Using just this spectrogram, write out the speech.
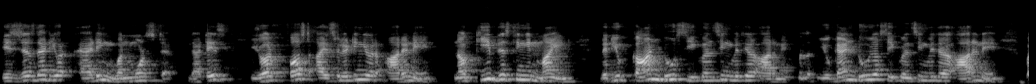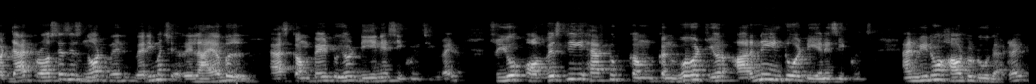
is just that you're adding one more step. That is, you are first isolating your RNA. Now keep this thing in mind that you can't do sequencing with your RNA. You can do your sequencing with your RNA, but that process is not very, much reliable as compared to your DNA sequencing, right? So you obviously have to convert your RNA into a DNA sequence. And we know how to do that, right?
